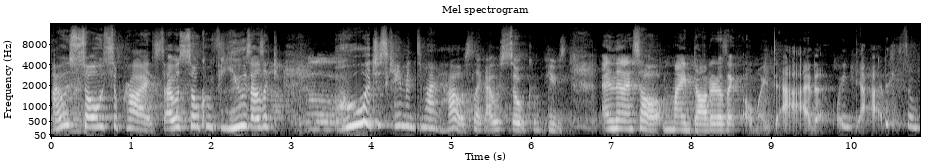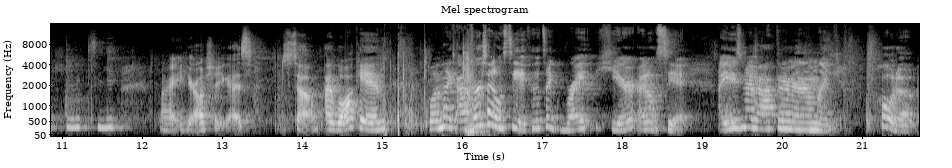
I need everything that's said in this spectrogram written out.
I was so surprised. I was so confused. I was like, who just came into my house? Like, I was so confused. And then I saw my daughter. and I was like, oh, my dad. My dad. He's so cutesy. All right, here, I'll show you guys. So I walk in. Well, I'm like, at first I don't see it because it's like right here. I don't see it. I use my bathroom and I'm like, hold up.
